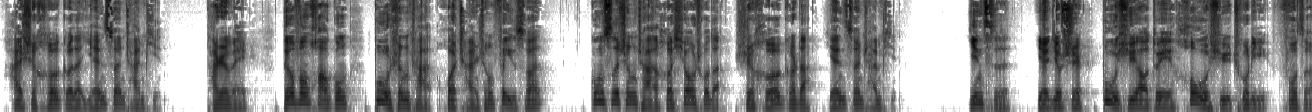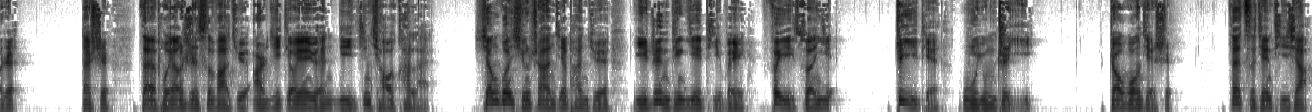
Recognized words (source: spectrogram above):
还是合格的盐酸产品。他认为，德丰化工不生产或产生废酸，公司生产和销售的是合格的盐酸产品，因此也就是不需要对后续处理负责任。但是在濮阳市司法局二级调研员李金桥看来，相关刑事案件判决已认定液体为废酸液，这一点毋庸置疑。赵光解释，在此前提下，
